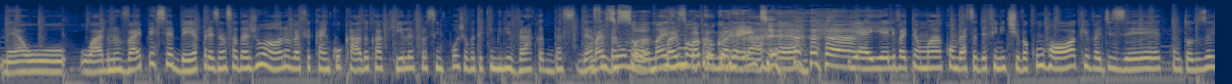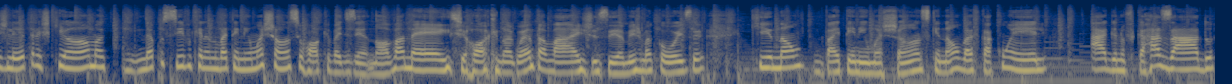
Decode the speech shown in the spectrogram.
né? O, o Agner vai perceber a presença da Joana, vai ficar encucado com aquilo e fala assim: Poxa, eu vou ter que me livrar dessa, dessa Mais pessoa. uma, mais uma eu me livrar." concorrente. É. E aí ele vai ter uma conversa definitiva com o Rock, vai dizer com todas as letras que ama. Não é possível que ele não vai ter nenhuma chance. O Rock vai dizer novamente, o Rock não aguenta mais dizer a mesma coisa, que não vai ter nenhuma chance, que não vai ficar com ele. Agno fica arrasado.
